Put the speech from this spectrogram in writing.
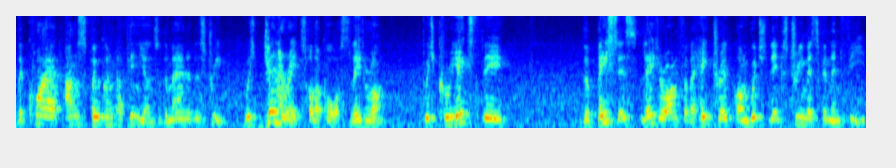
the quiet, unspoken opinions of the man in the street, which generates Holocaust later on, which creates the, the basis later on for the hatred on which the extremists can then feed.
